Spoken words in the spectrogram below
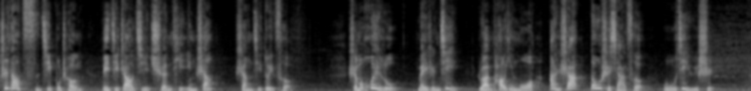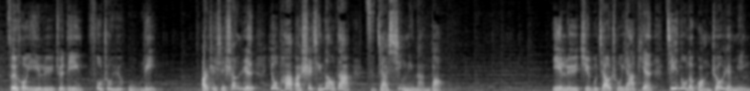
知道此计不成，立即召集全体英商商计对策。什么贿赂、美人计、软炮硬磨、暗杀都是下策，无济于事。最后，义律决定付诸于武力，而这些商人又怕把事情闹大，自家性命难保。义律拒不交出鸦片，激怒了广州人民。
